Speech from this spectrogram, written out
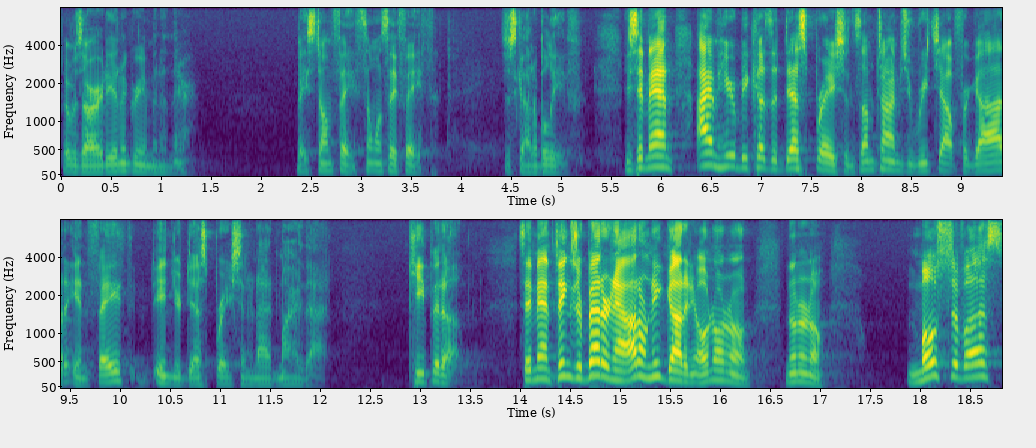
There was already an agreement in there based on faith. Someone say faith. Just got to believe. You say, man, I'm here because of desperation. Sometimes you reach out for God in faith in your desperation, and I admire that. Keep it up. Say, man, things are better now. I don't need God anymore. Oh, no, no, no, no, no. Most of us,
